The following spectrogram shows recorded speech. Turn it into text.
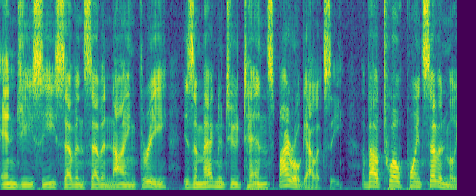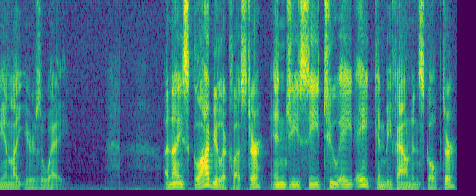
NGC 7793 is a magnitude 10 spiral galaxy, about 12.7 million light years away. A nice globular cluster, NGC 288, can be found in Sculptor.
